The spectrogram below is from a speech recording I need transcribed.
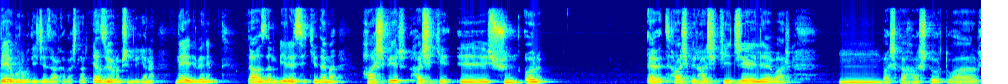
B grubu diyeceğiz arkadaşlar. Yazıyorum şimdi gene. Neydi benim? Yazdım 1S2 değil mi? H1, H2. Ee, şun ör Evet H1, H2, Cl var. Hmm, başka H4 var.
